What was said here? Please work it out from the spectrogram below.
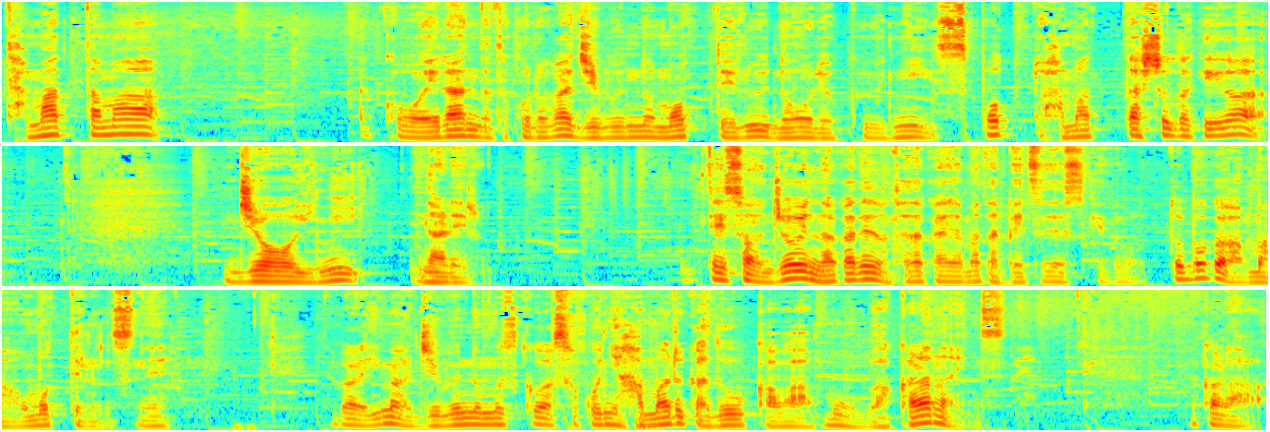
たまたまこう選んだところが自分の持ってる能力にスポッとはまった人だけが上位になれる。でその上位の中での戦いはまた別ですけどと僕はまあ思ってるんですね。だから今自分の息子がそこにはまるかどうかはもうわからないんですね。だから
